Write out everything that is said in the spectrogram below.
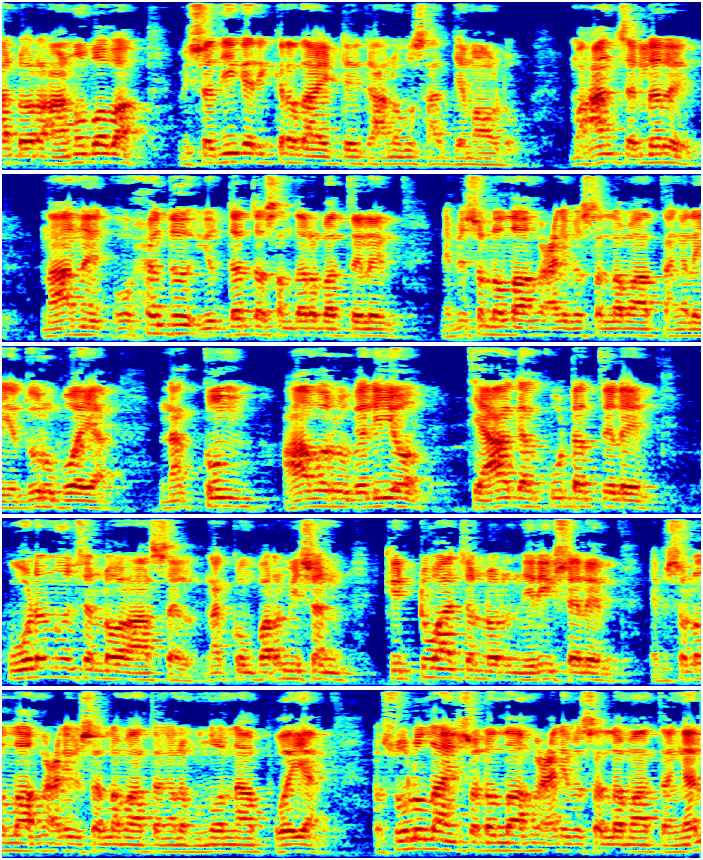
തന്റെ ഒരു അനുഭവം വിശദീകരിക്കുന്നതായിട്ട് കാണുക സാധ്യമാവുള്ളൂ മഹാൻ ചെല്ലർ നാന് ഉഹദ് യുദ്ധത്തെ സന്ദർഭത്തിൽ നബി സല്ലാഹു അലൈ തങ്ങളെ എതിർപോയ നക്കും അവർ വലിയ ത്യാഗക്കൂട്ടത്തിലെ കൂടണുവെച്ചുള്ള ഒരു ആസൽ നക്കും പെർമിഷൻ കിട്ടുവാച്ചുള്ള ഒരു നിരീക്ഷൽ. നബി അലൈഹി വസ്ലമ തങ്ങളെ മുന്നോന്നാ പോയ. റസൂലുല്ലാഹി സ്വല്ലല്ലാഹു അലൈഹി വസല്ലമ തങ്ങൾ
